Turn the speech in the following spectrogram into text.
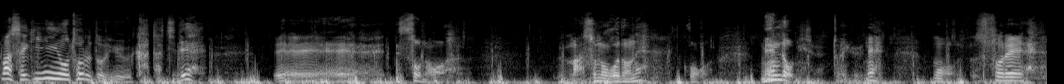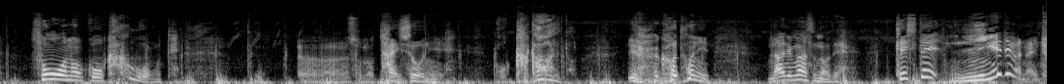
まあ、責任を取るという形で、えー、その、まあ、その後のね、こう、面倒を見るというね、もう、それ、相応の、こう、覚悟を持って、うん、その対象に、こう、関わるということになりますので、決して逃げではないと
